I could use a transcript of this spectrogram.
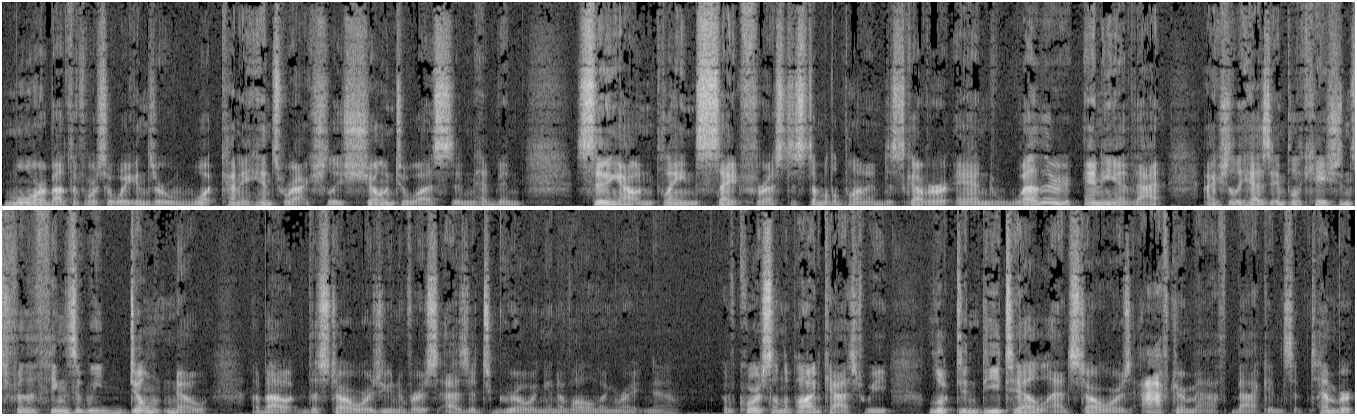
more about The Force Awakens or what kind of hints were actually shown to us and had been sitting out in plain sight for us to stumble upon and discover, and whether any of that actually has implications for the things that we don't know about the Star Wars universe as it's growing and evolving right now. Of course, on the podcast, we looked in detail at Star Wars Aftermath back in September,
